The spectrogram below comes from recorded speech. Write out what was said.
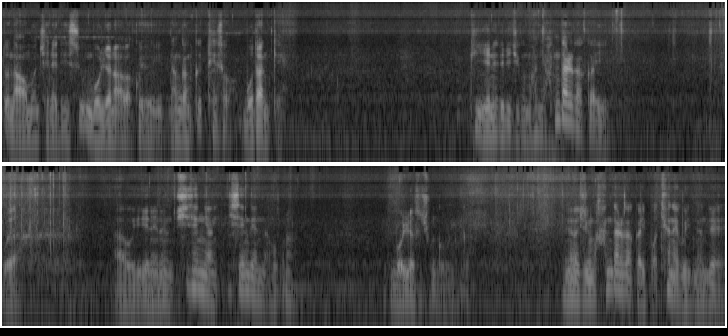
또 나오면 쟤네들이 쓱 몰려 나와갖고 여기 난간 끝에서 못 앉게. 그 얘네들이 지금 한 한 달 가까이 뭐야? 아우 얘네는 희생양 희생됐나 보구나. 몰려서 죽은 거 보니까. 얘네가 지금 한 달 가까이 버텨내고 있는데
